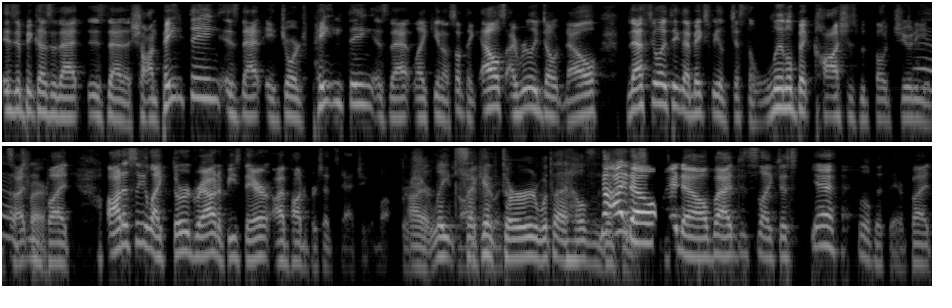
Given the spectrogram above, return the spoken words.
is it because of that? Is that a Sean Payton thing? Is that a George Paton thing? Is that like you know something else? I really don't know. But that's the only thing that makes me just a little bit cautious with both Jeudy yeah, and Sutton. But honestly, like third round, if he's there, I'm 100% snatching him up. all sure. right, late so second, third. What the hell's the no? Difference? I know, I know, but it's like just yeah, a little bit there. But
